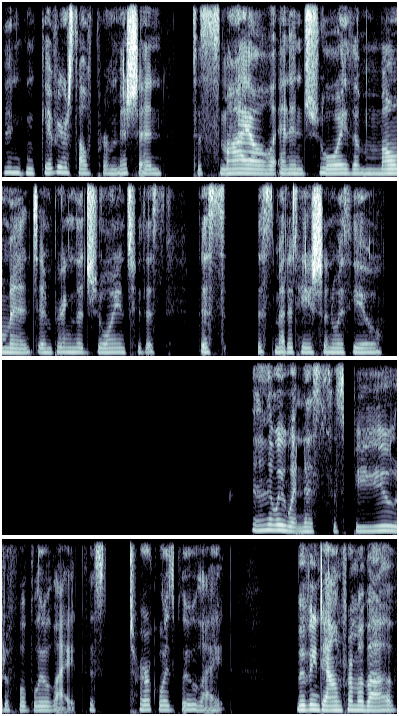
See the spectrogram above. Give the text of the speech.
And give yourself permission to smile and enjoy the moment and bring the joy into this this this meditation with you. And then we witness this beautiful blue light, this turquoise blue light, moving down from above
